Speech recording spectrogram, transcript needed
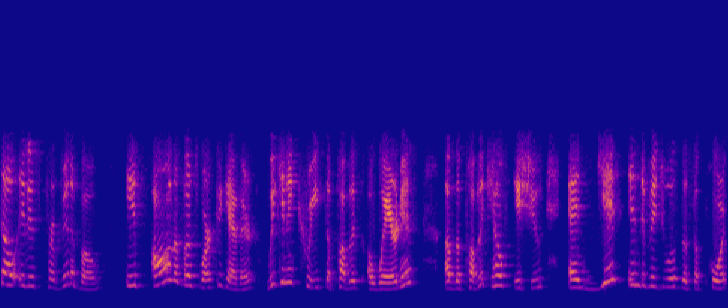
though it is preventable, if all of us work together, we can increase the public's awareness of the public health issue and get individuals the support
